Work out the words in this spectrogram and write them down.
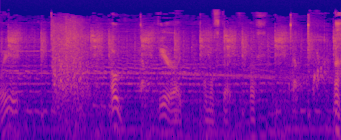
Sweet. Oh, dear, I almost got crushed.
